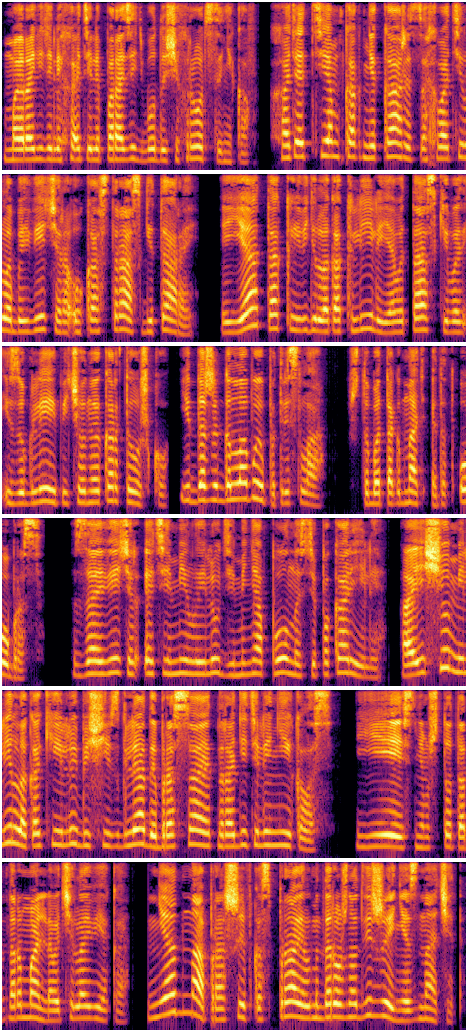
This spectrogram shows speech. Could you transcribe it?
Мои родители хотели поразить будущих родственников, хотя тем, как мне кажется, хватило бы вечера у костра с гитарой. Я так и видела, как Лилия вытаскивает из углей печеную картошку и даже головой потрясла, чтобы отогнать этот образ. За вечер эти милые люди меня полностью покорили. А еще милила, какие любящие взгляды бросает на родителей Николас. Есть с ним что-то от нормального человека. Ни одна прошивка с правилами дорожного движения, значит.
